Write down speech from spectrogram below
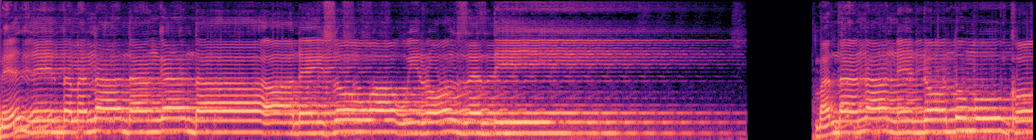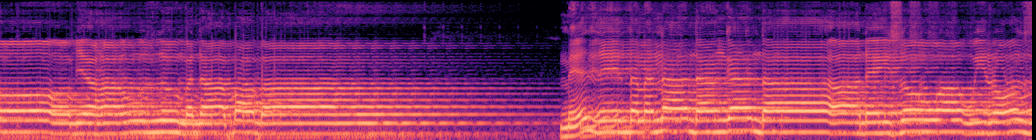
မေဇေသမနာတံကတာဒိသောဝဝိရောဇတိဗန္ဒနာနေတော်သူမူခောမြဟာဥစုမတာပပါ မေဇေသမနာတံကတာဒိသောဝဝိရောဇ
